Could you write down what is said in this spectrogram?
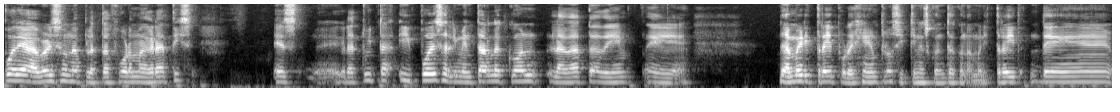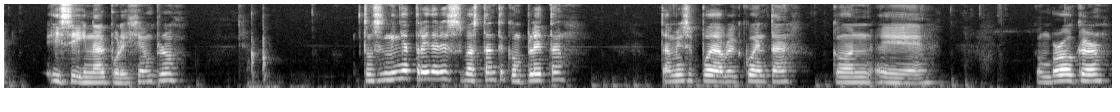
puede abrirse una plataforma gratis. Es eh, gratuita y puedes alimentarla con la data de de Ameritrade, por ejemplo, si tienes cuenta con Ameritrade, de eSignal, por ejemplo. Entonces Ninja Trader es bastante completa. También se puede abrir cuenta con, eh, con Broker.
